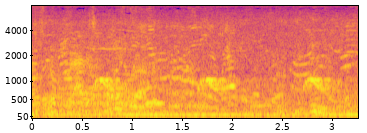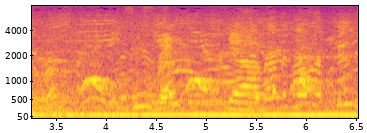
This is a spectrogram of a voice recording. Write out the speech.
Let's go grab it. Yeah.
